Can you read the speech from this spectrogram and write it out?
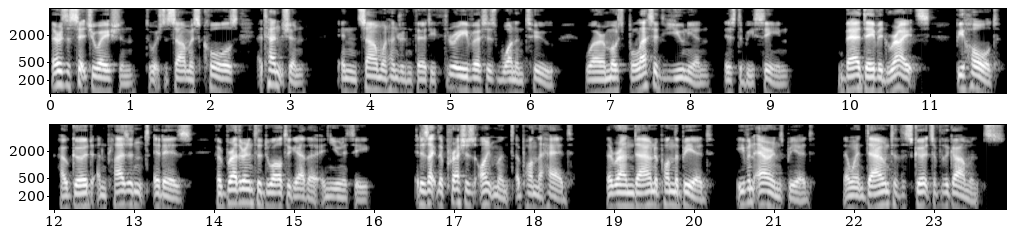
There is a situation to which the psalmist calls attention in Psalm 133, verses 1 and 2, where a most blessed union is to be seen. There David writes, Behold, how good and pleasant it is for brethren to dwell together in unity. It is like the precious ointment upon the head, that ran down upon the beard, even Aaron's beard, that went down to the skirts of the garments.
